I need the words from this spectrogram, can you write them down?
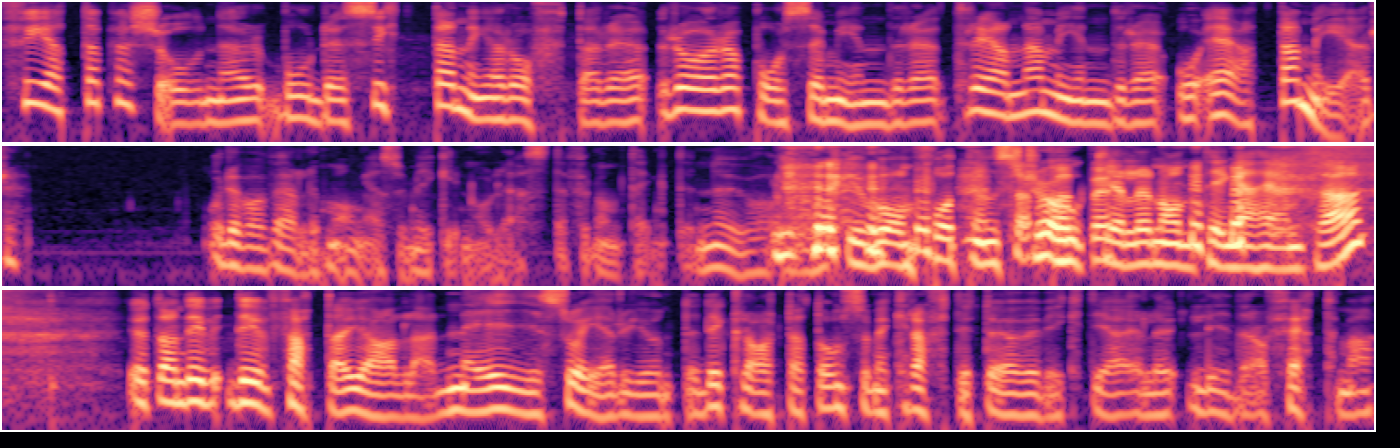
Feta personer borde sitta ner oftare, röra på sig mindre, träna mindre och äta mer. Och det var väldigt många som gick in och läste för de tänkte nu har Yvonne fått en stroke eller någonting har hänt. Va? Utan det, det, fattar ju alla. Nej, så är det ju inte. Det är klart att de som är kraftigt överviktiga eller lider av fetma,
